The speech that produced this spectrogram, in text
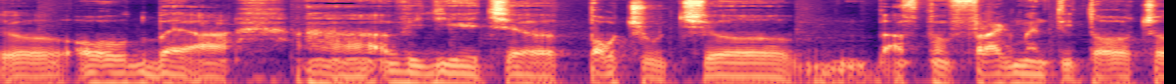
e, o hudbe a, a vidieť, e, počuť aspoň fragmenty toho, čo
